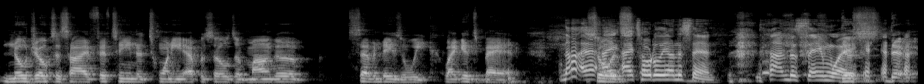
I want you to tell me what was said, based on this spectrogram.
no jokes aside, 15 to 20 episodes of manga seven days a week. Like it's bad. No, so I, I, I, totally understand. I'm the same way. there,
